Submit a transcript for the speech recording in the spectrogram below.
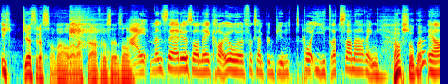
jeg ikke stressa med, hadde jeg vært der, for å si det sånn. Nei, men så er det jo sånn, jeg har jo f.eks. begynt på idrettsernæring. Ja, så det. Ja,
